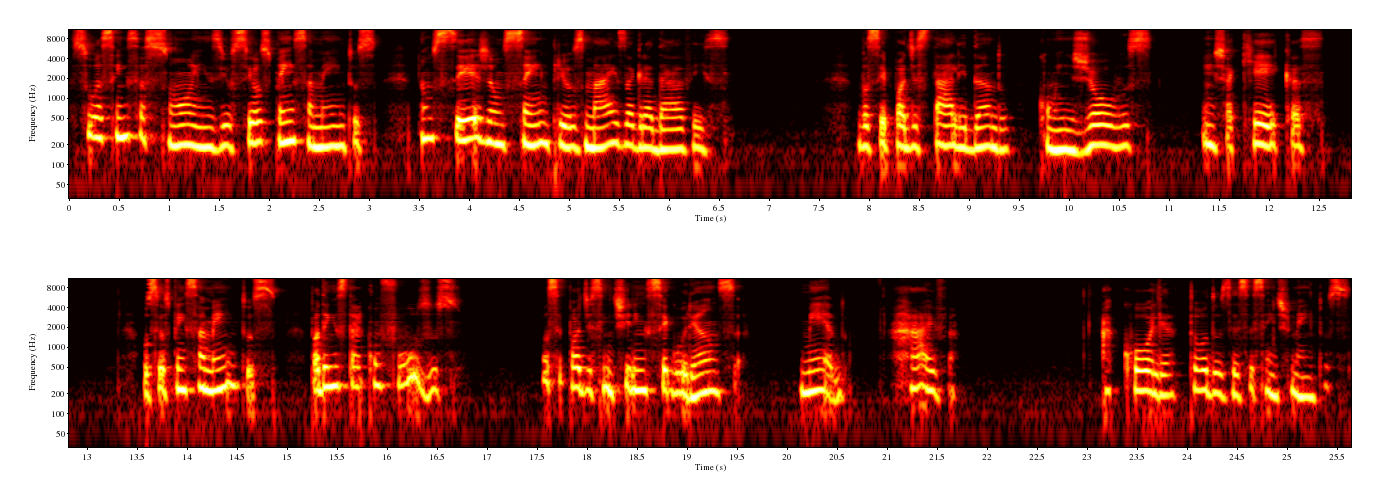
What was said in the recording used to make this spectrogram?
suas sensações e os seus pensamentos não sejam sempre os mais agradáveis. Você pode estar lidando com enjoos, enxaquecas. Os seus pensamentos podem estar confusos. Você pode sentir insegurança, medo, raiva. Acolha todos esses sentimentos.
